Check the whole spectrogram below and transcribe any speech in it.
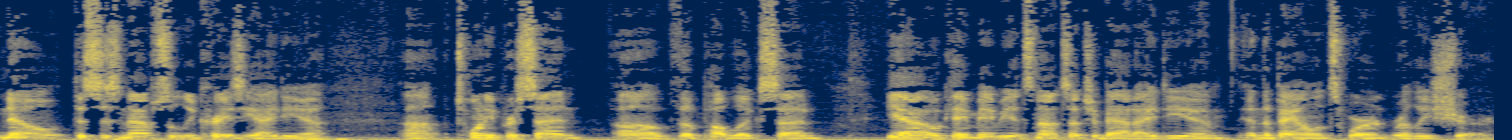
no this is an absolutely crazy idea. Uh, 20% of the public said yeah okay maybe it's not such a bad idea and the balance weren't really sure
